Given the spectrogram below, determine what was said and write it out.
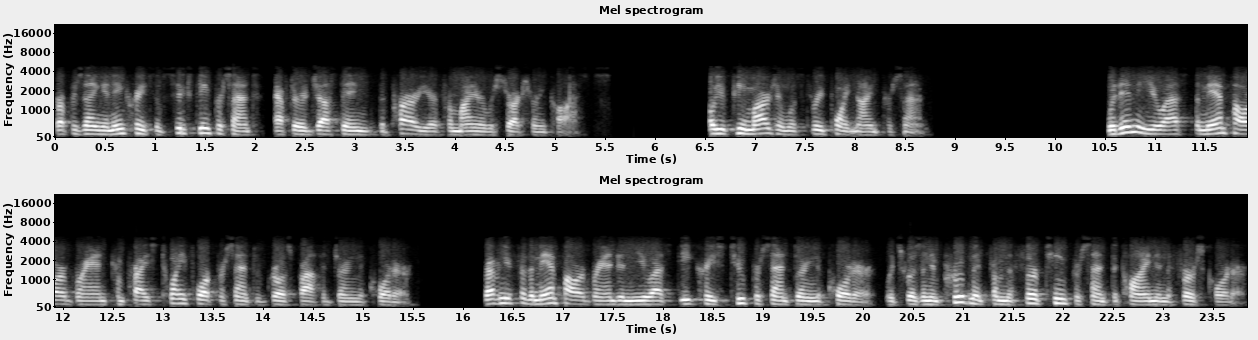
representing an increase of 16% after adjusting the prior year for minor restructuring costs. OUP margin was 3.9%. Within the U.S., the Manpower brand comprised 24% of gross profit during the quarter. Revenue for the Manpower brand in the U.S. decreased 2% during the quarter, which was an improvement from the 13% decline in the first quarter.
